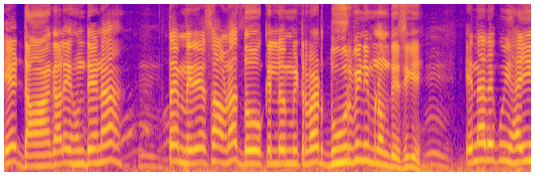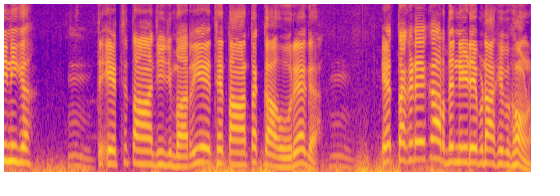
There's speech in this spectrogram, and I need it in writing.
ਇਹ ਡਾਂਗ ਵਾਲੇ ਹੁੰਦੇ ਨਾ ਤੇ ਮੇਰੇ ਹਿਸਾਬ ਨਾਲ 2 ਕਿਲੋਮੀਟਰ ਵੱਡ ਦੂਰ ਵੀ ਨਹੀਂ ਬਣਾਉਂਦੇ ਸੀਗੇ। ਇਹਨਾਂ ਦੇ ਕੋਈ ਹੈ ਹੀ ਨਹੀਂਗਾ ਤੇ ਇੱਥੇ ਤਾਂ ਚੀਜ਼ ਬਣ ਰਹੀ ਹੈ ਇੱਥੇ ਤਾਂ ਧੱਕਾ ਹੋ ਰਿਹਾ ਹੈਗਾ। ਇਹ ਤਕੜੇ ਘਰ ਦੇ ਨੇੜੇ ਬਣਾ ਕੇ ਵਿਖਾਉਣ।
